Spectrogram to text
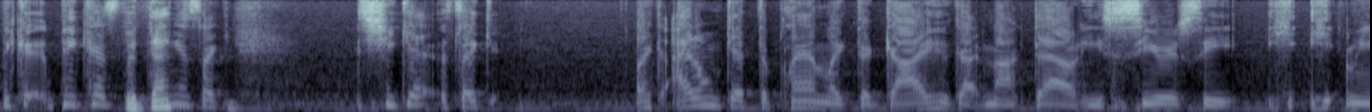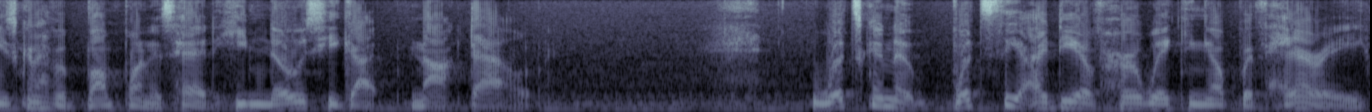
Because, because the thing is, like, she gets like, like I don't get the plan. Like the guy who got knocked out, he's seriously. He, he, I mean, he's gonna have a bump on his head. He knows he got knocked out. What's gonna? What's the idea of her waking up with Harry?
